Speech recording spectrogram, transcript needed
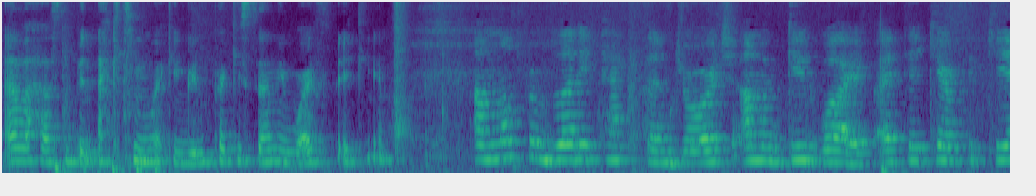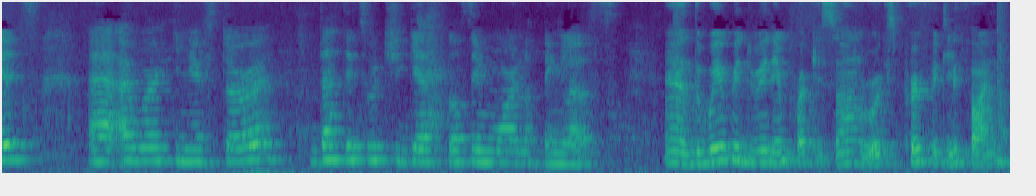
Ella hasn't been acting like a good Pakistani wife lately. I'm not from bloody Pakistan, George. I'm a good wife. I take care of the kids. Uh, I work in your store. That is what you get, nothing more, nothing less. Uh, the way we do it in Pakistan works perfectly fine.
